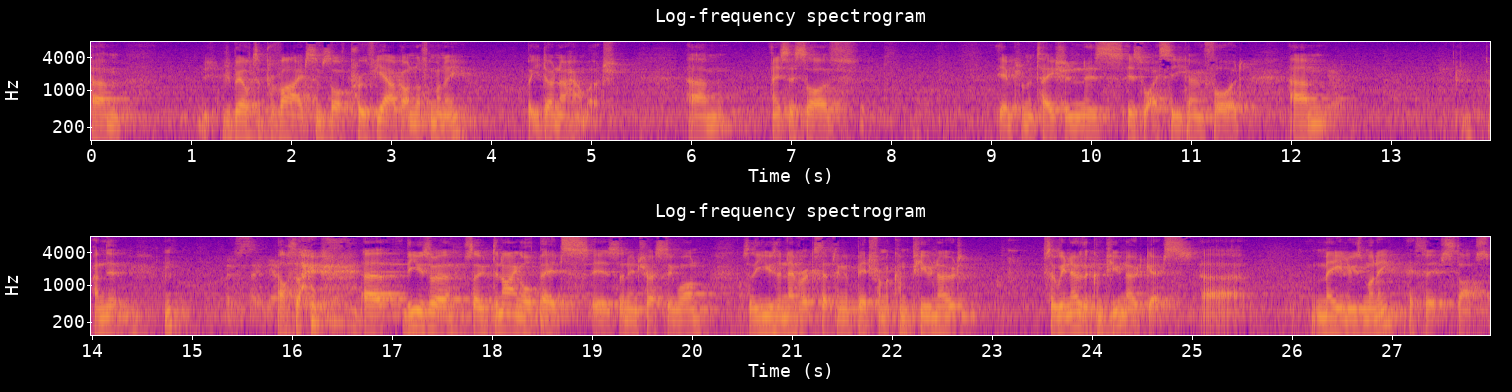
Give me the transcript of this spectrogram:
Um, you'll be able to provide some sort of proof. Yeah, I've got enough money, but you don't know how much. Um, and it's this sort of the implementation is is what I see going forward. Um, and the, hmm? Oh, sorry. Uh, the user, so denying all bids is an interesting one. So the user never accepting a bid from a compute node. So we know the compute node gets uh, may lose money if it starts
